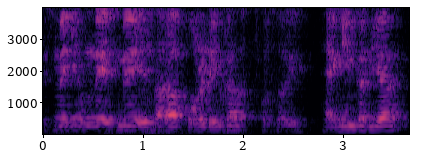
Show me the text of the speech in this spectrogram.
इसमें कि हमने इसमें ये सारा फोल्डिंग का सॉरी हैंगिंग का दिया है।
